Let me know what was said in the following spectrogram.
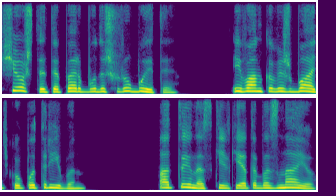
Що ж ти тепер будеш робити? Іванкові ж батько потрібен. А ти, наскільки я тебе знаю,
